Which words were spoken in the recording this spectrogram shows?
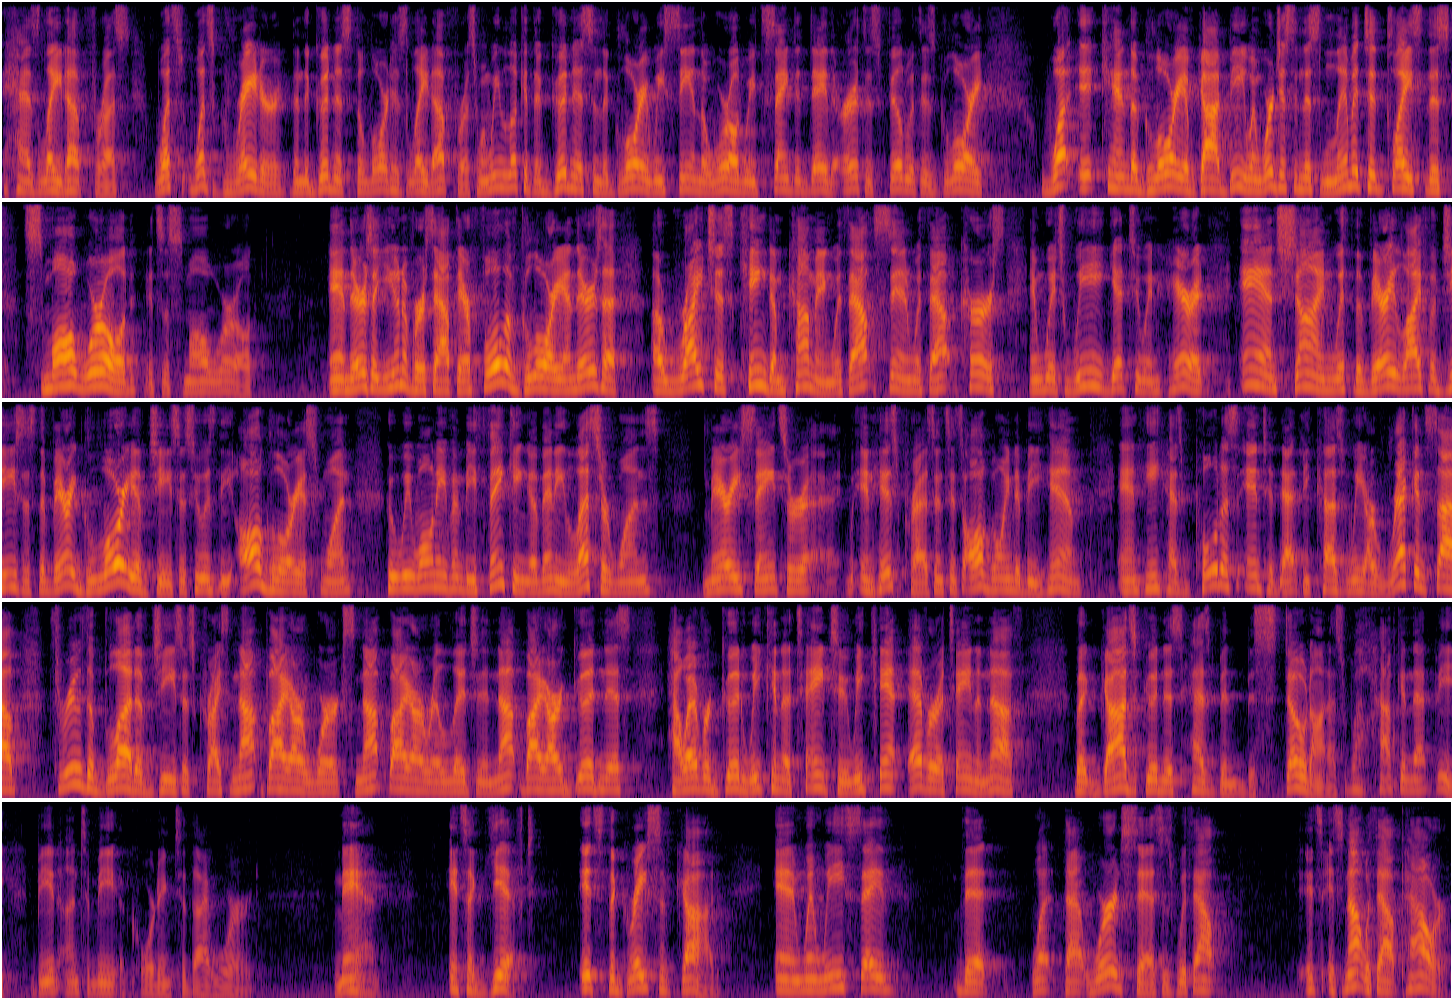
has laid up for us. What's, what's greater than the goodness the Lord has laid up for us? When we look at the goodness and the glory we see in the world, we sang today, the earth is filled with His glory. What it can the glory of God be when we're just in this limited place, this small world? It's a small world. And there's a universe out there full of glory, and there's a, a righteous kingdom coming without sin, without curse, in which we get to inherit and shine with the very life of Jesus, the very glory of Jesus, who is the all glorious one, who we won't even be thinking of any lesser ones, Mary, saints, or uh, in his presence. It's all going to be him. And he has pulled us into that because we are reconciled through the blood of Jesus Christ, not by our works, not by our religion, not by our goodness, however good we can attain to. We can't ever attain enough, but God's goodness has been bestowed on us. Well, how can that be? Be it unto me according to thy word. Man, it's a gift, it's the grace of God. And when we say that what that word says is without, it's, it's not without power.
